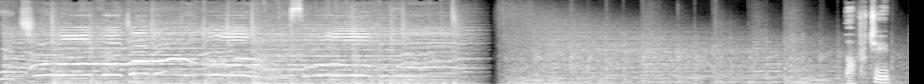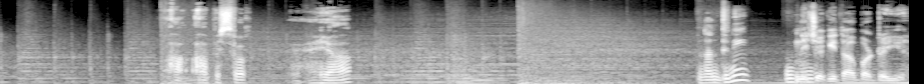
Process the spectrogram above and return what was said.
बापूजी आ- आप इस वक्त यहाँ? नंदिनी? नीचे किताब पढ़ रही है।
